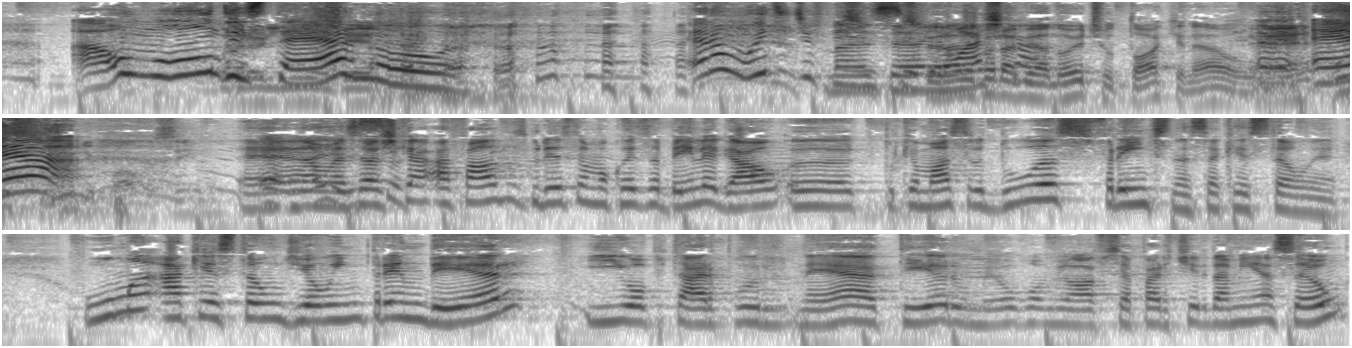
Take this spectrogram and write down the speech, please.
ao mundo externo. Era muito difícil. Mas, é, eu acho que meia-noite o toque, né? O, é. é. assim. É, é, não, mas eu acho que a, a fala dos gurias tem uma coisa bem legal, uh, porque mostra duas frentes nessa questão, né? Uma, a questão de eu empreender e optar por né, ter o meu home office a partir da minha ação.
